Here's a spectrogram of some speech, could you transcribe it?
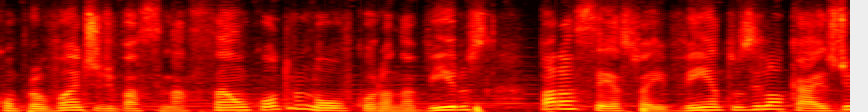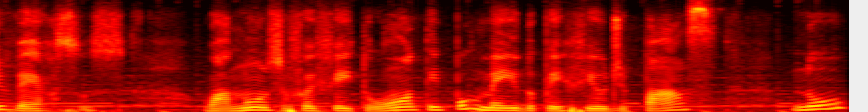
comprovante de vacinação contra o novo coronavírus, para acesso a eventos e locais diversos. O anúncio foi feito ontem por meio do perfil de Paz no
